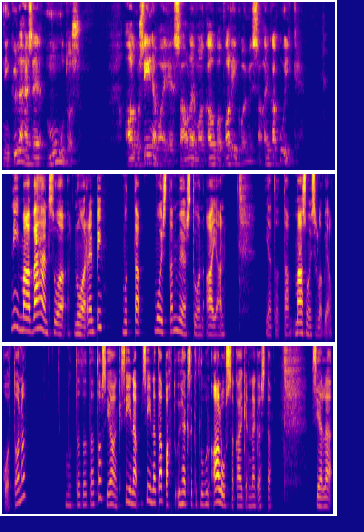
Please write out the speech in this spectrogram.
niin kyllähän se muutos alkoi siinä vaiheessa olemaan kaupan valikoimissa aika huikea. Niin, mä oon vähän sua nuorempi, mutta muistan myös tuon ajan. Ja tota, mä asuin silloin vielä kotona. Mutta tota, tosiaankin siinä, siinä tapahtui 90-luvun alussa kaiken näköistä siellä,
